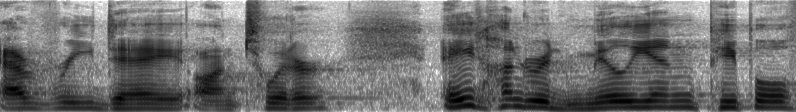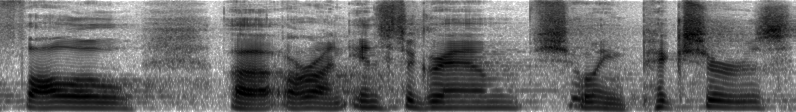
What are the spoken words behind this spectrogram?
every day on Twitter. 800 million people follow uh, are on Instagram showing pictures,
